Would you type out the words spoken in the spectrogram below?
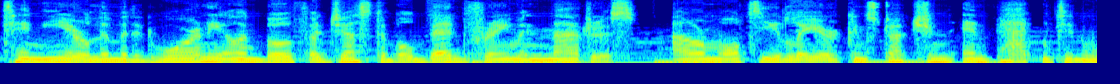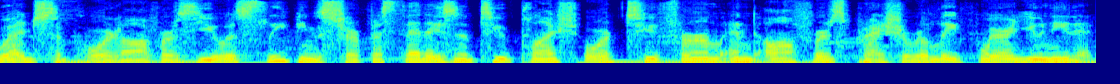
10-year limited warranty on both adjustable bed frame and mattress. Our multi-layer construction and patented wedge support offers you a sleeping surface that isn't too plush or too firm and offers pressure relief where you need it.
